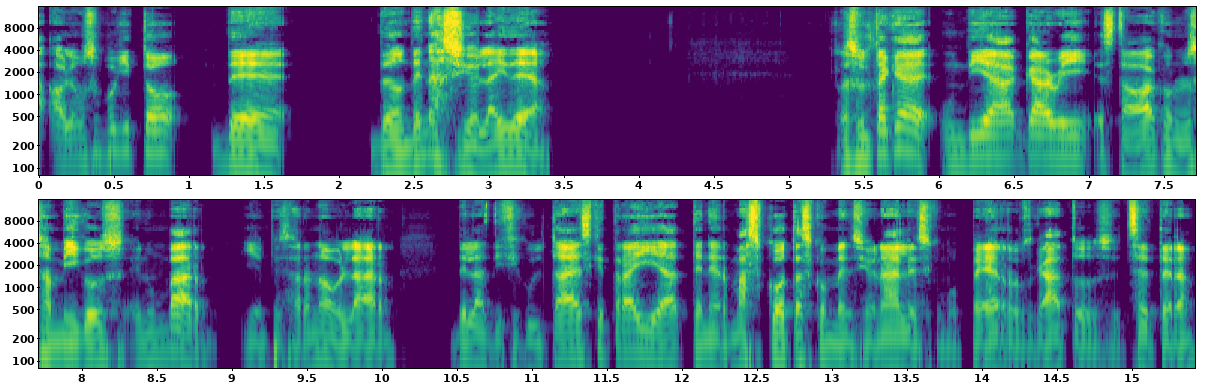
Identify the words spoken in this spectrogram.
hablemos un poquito de, de dónde nació la idea. Resulta que un día Gary estaba con unos amigos en un bar y empezaron a hablar de las dificultades que traía tener mascotas convencionales como perros, gatos, etc.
